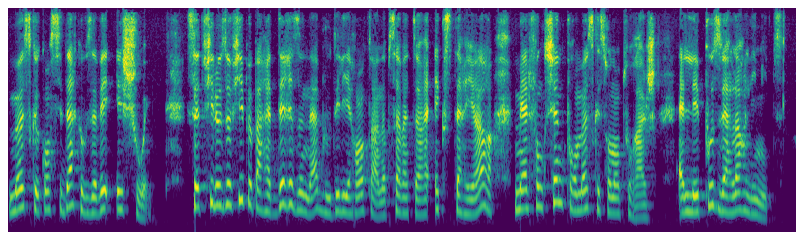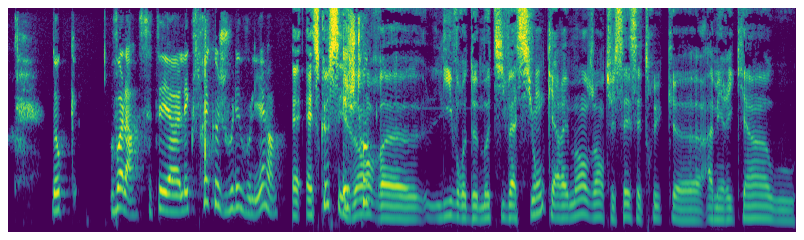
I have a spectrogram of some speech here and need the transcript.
Musk considère que vous avez échoué. Cette philosophie peut paraître déraisonnable ou délirante à un observateur extérieur, mais elle fonctionne pour Musk et son entourage. Elle les pousse vers leurs limites. Donc, voilà, c'était euh, l'extrait que je voulais vous lire. Est-ce que c'est genre trouve... euh, livre de motivation carrément, genre tu sais ces trucs euh, américains où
